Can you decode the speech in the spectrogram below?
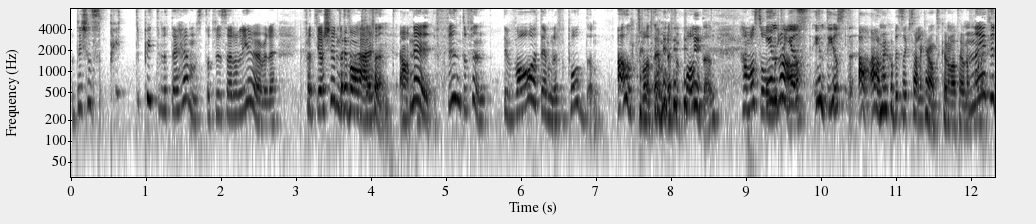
det känns pytte, pyttelite hemskt att vi så raljerar över det. För att jag kände För det så var här, också fint, ja. Nej, fint och fint. Det var ett ämne för podden. Allt var ett ämne för podden. Han var så Inte bra. just, inte just all, alla människor bisexuella kan inte kunna vara ett ämne för Nej, podden.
